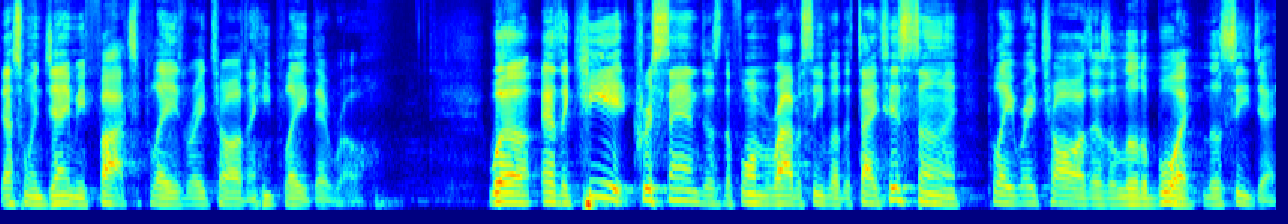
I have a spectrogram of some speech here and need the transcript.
That's when Jamie Foxx plays Ray Charles, and he played that role. Well, as a kid, Chris Sanders, the former wide receiver of the Titans, his son played Ray Charles as a little boy, little CJ.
